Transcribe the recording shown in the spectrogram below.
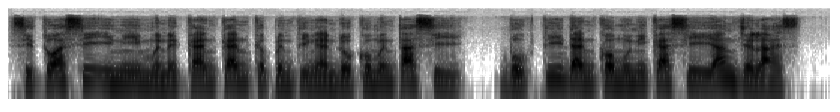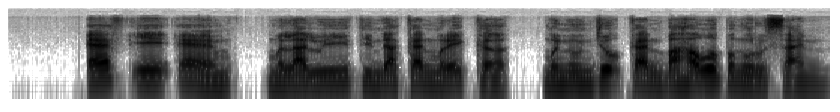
situasi ini menekankan kepentingan dokumentasi, bukti dan komunikasi yang jelas. FAM, melalui tindakan mereka, menunjukkan bahawa pengurusan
